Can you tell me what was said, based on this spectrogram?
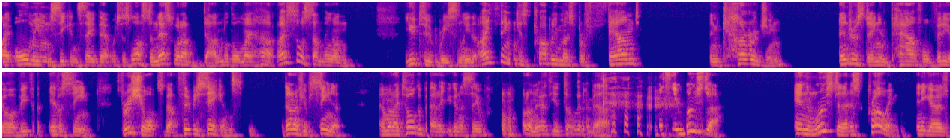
by all means, seek and save that which is lost. And that's what I've done with all my heart. I saw something on YouTube recently that I think is probably most profound, encouraging, interesting, and powerful video I've ever, ever seen. It's very short, it's about 30 seconds. I don't know if you've seen it. And when I talk about it, you're going to say, What on earth are you talking about? it's a rooster. And the rooster is crowing. And he goes,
